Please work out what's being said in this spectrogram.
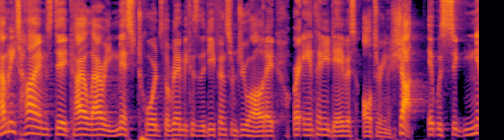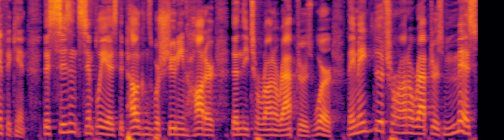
How many times did Kyle Lowry miss towards the rim because of the defense from Jrue Holiday or Anthony Davis altering a shot? It was significant. This isn't simply as the Pelicans were shooting hotter than the Toronto Raptors were. They made the Toronto Raptors miss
